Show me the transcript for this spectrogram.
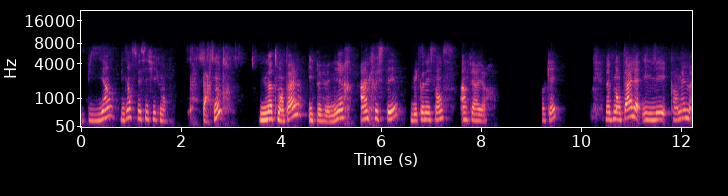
bien, bien spécifiquement. Par contre, notre mental, il peut venir incruster des connaissances inférieures. OK? Notre mental, il est quand même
